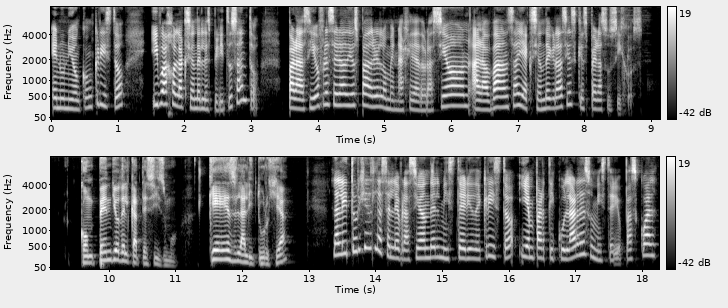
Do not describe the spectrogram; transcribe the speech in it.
en unión con Cristo y bajo la acción del Espíritu Santo, para así ofrecer a Dios Padre el homenaje de adoración, alabanza y acción de gracias que espera a sus hijos. Compendio del Catecismo. ¿Qué es la liturgia? La liturgia es la celebración del misterio de Cristo y en particular de su misterio pascual.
